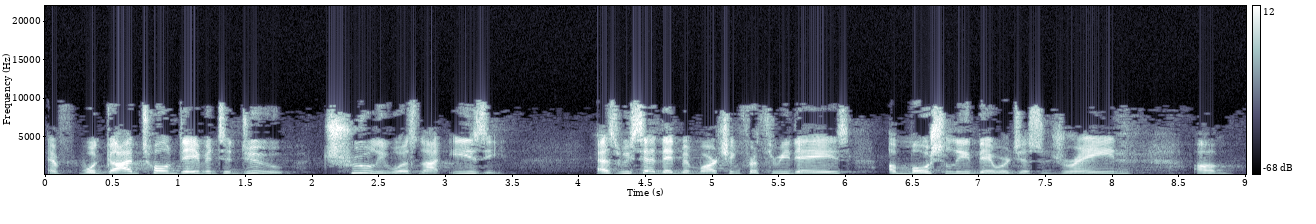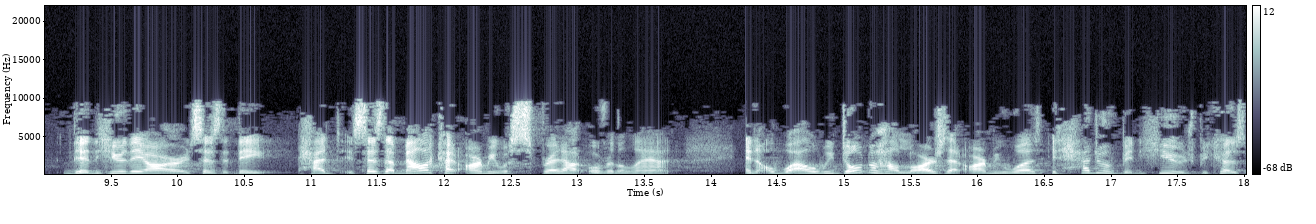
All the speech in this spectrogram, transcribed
And what God told David to do truly was not easy. As we said, they'd been marching for three days. Emotionally, they were just drained. Um, then here they are. It says that they had, it says the Amalekite army was spread out over the land. And while we don't know how large that army was, it had to have been huge because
